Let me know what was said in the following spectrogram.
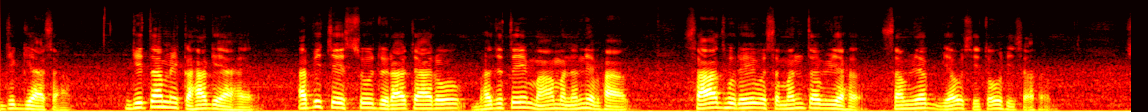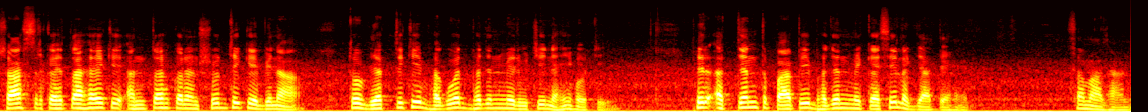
जिज्ञासा, गीता में कहा गया है, अभी चेत्सु दुराचारो भजते माम अनन्य भाग, साधुरेव समन्तव्य सम्यक व्यवसितो ही सह शास्त्र कहता है कि अंतकरण शुद्धि के बिना तो व्यक्ति की भगवत भजन में रुचि नहीं होती। फिर अत्यंत पापी भजन में कैसे लग जाते हैं? समाधान।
